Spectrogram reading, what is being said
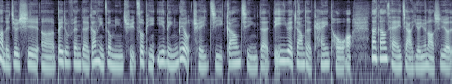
到的就是呃贝多芬的钢琴奏鸣曲作品一零六锤击钢琴的第一乐章的开头哦。那刚才贾圆圆老师有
